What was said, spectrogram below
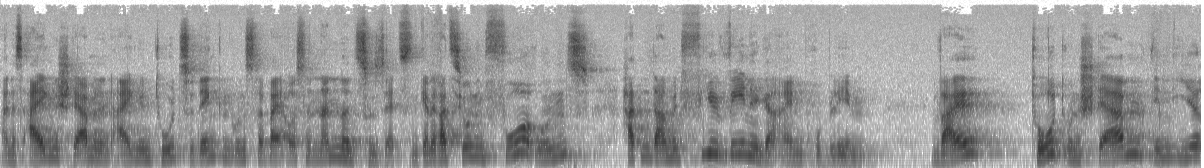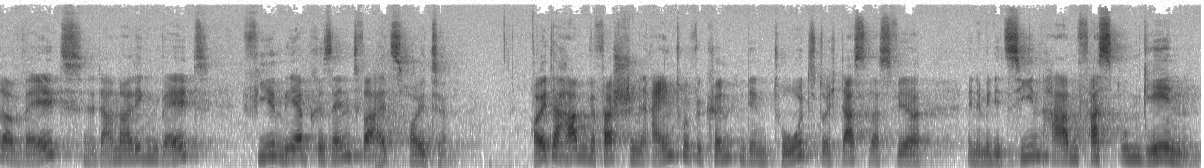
an das eigene Sterben, an den eigenen Tod zu denken, uns dabei auseinanderzusetzen. Generationen vor uns hatten damit viel weniger ein Problem, weil Tod und Sterben in ihrer Welt, in der damaligen Welt, viel mehr präsent war als heute. Heute haben wir fast schon den Eindruck, wir könnten den Tod durch das, was wir in der Medizin haben, fast umgehen.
